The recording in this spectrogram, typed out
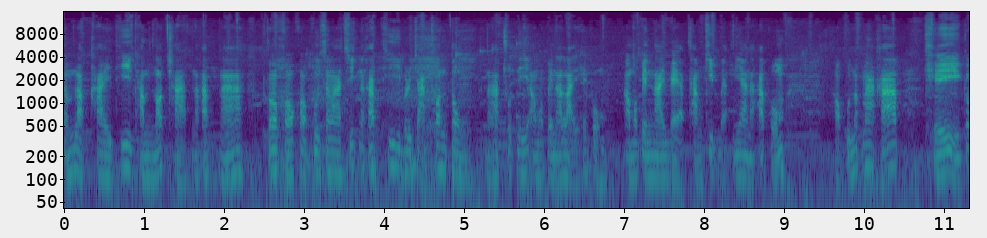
สำหรับใครที่ทำน็อตขาดนะครับนะก็ขอขอบคุณสมาชิกนะครับ ที่บริจาคท่อนตรงนะครับ ชุดนี้เอามาเป็นอะไหล่ให้ผม เอามาเป็นนายแบบทำคลิปแบบนี้นะครับ ผม ขอบคุณมาก ๆ ครับโอเค ก็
